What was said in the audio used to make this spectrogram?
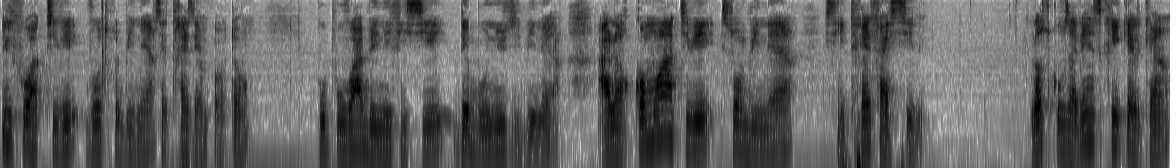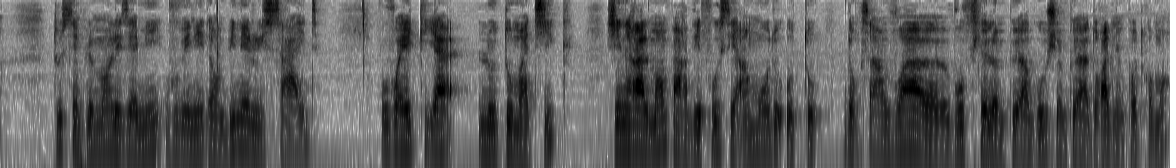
il faut activer votre binaire, c'est très important pour pouvoir bénéficier des bonus du binaire. Alors, comment activer son binaire? C'est très facile. Lorsque vous avez inscrit quelqu'un, tout simplement les amis, vous venez dans Binary Side. Vous voyez qu'il y a l'automatique. Généralement, par défaut, c'est en mode auto. Donc, ça envoie euh, vos fioles un peu à gauche, un peu à droite, n'importe comment.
